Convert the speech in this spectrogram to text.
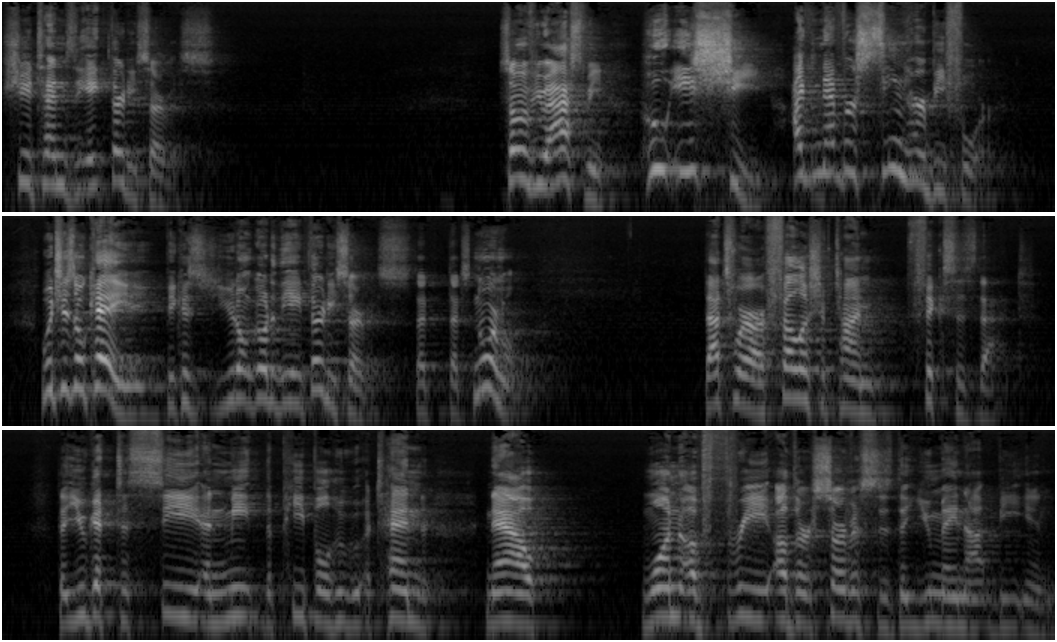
She attends the 8:30 service. Some of you asked me, "Who is she? I've never seen her before." Which is okay because you don't go to the 8:30 service. That, that's normal. That's where our fellowship time fixes that. That you get to see and meet the people who attend now one of three other services that you may not be in.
